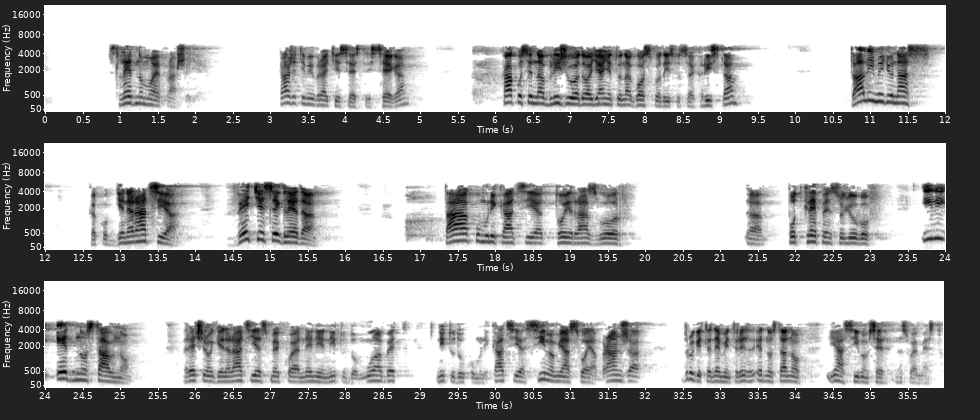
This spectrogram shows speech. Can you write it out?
Следно мое прашање. Кажете ми, браќи и сестри, сега, како се наближува доаѓањето на Господа Исуса Христа, дали меѓу нас, како генерација, веќе се гледа таа комуникација, тој разговор, подкрепен со љубов, или едноставно? Речено генерација сме која не ни е ниту до муабет, ниту до комуникација, си имам ја своја бранжа, другите не ме интересуват, едноставно јас имам се на своје место.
